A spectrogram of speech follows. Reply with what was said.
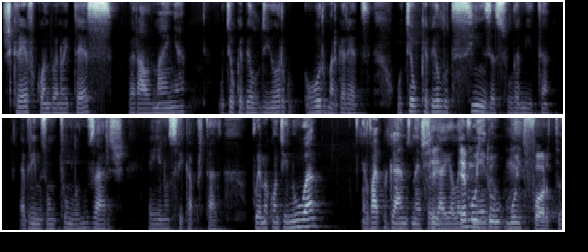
escreve quando anoitece, para a Alemanha, O teu cabelo de ouro, ouro, Margarete. O teu cabelo de cinza, Sulamita. Abrimos um túmulo nos ares. Aí não se fica apertado. O poema continua. Ele vai pegando nesta Sim, ideia é leite muito, negro. muito forte.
